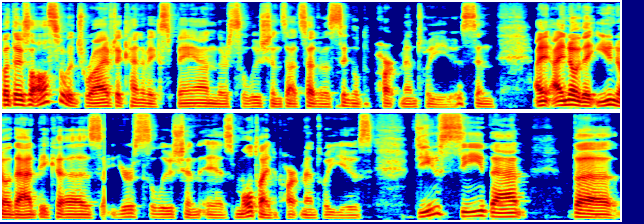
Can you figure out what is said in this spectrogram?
but there's also a drive to kind of expand their solutions outside of a single departmental use. And I, I know that you know that because your solution is multi-departmental use. Do you see that? The,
